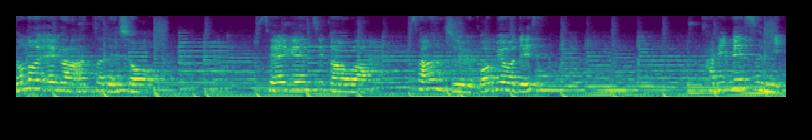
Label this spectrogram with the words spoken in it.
どの絵があったでしょう？制限時間は35秒です。ハリネズミ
